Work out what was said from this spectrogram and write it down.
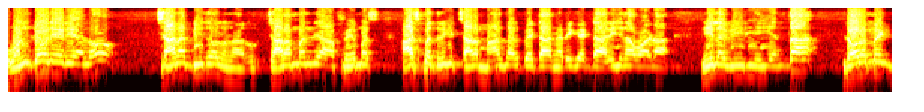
వన్ టౌన్ ఏరియాలో చాలా బీదోలు ఉన్నారు. చాలా మంది ఆ ఫేమస్ ఆసుపత్రికి చాలా మాల్దార్పేట నరిగడ్డ హరిజనవాడ నీలవీధి ఎంత డెవలప్మెంట్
